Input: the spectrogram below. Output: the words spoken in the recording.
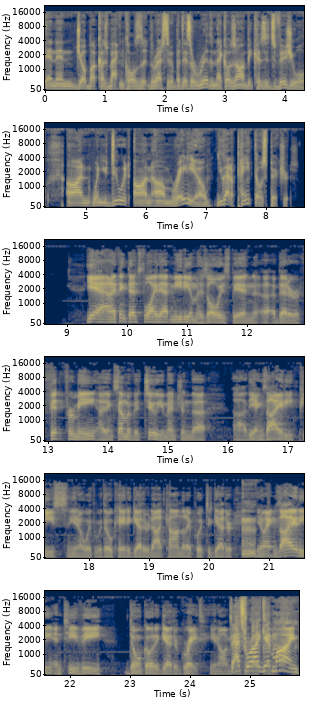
and then Joe Buck comes back and calls the, the rest of it. But there's a rhythm that goes on because it's visual. On when you do it on um, radio, you got to paint those pictures. Yeah, and I think that's why that medium has always been a, a better fit for me. I think some of it too. You mentioned the uh, the anxiety piece, you know, with with OKTogether.com that I put together. Mm-hmm. You know, anxiety and TV don't go together great. You know, I mean, That's where I get mine.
